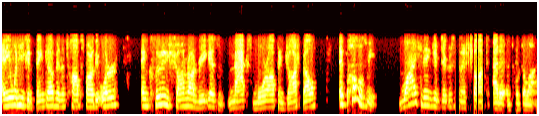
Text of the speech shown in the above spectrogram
anyone he could think of in the top spot of the order, including Sean Rodriguez, Max Moroff, and Josh Bell, it puzzles me why he didn't give Dickerson a shot at it until July.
